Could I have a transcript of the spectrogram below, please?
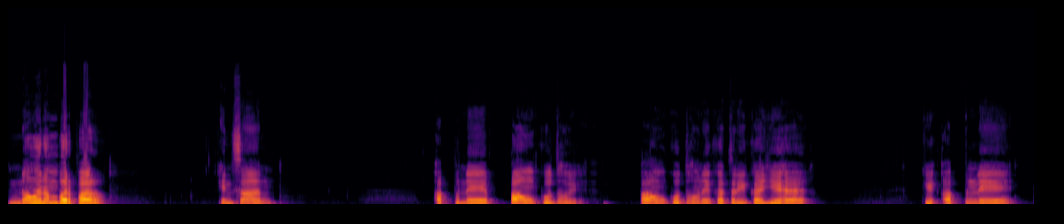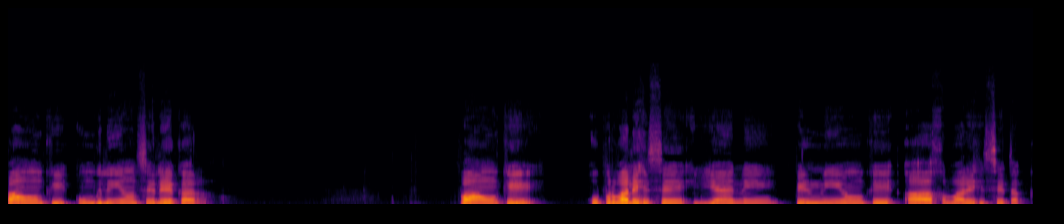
نویں نمبر پر انسان اپنے پاؤں کو دھوئے۔ پاؤں کو دھونے کا طریقہ یہ ہے کہ اپنے پاؤں کی انگلیوں سے لے کر پاؤں کے اوپر والے حصے یعنی پنیوں کے آخر والے حصے تک،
